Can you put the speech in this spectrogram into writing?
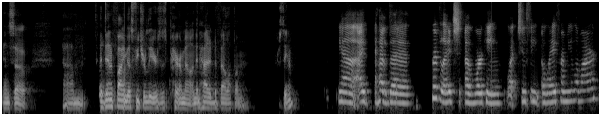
And so um, identifying those future leaders is paramount and then how to develop them. Christina? Yeah, I have the privilege of working what two feet away from you, Lamar.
